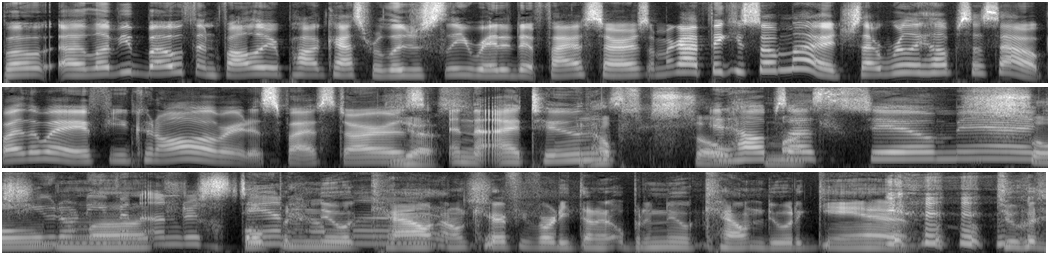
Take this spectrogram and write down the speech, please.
both. I love you both, and follow your podcast religiously. Rated it five stars. Oh my god, thank you so much. That really helps us out. By the way, if you can all rate us five stars Yes. in the iTunes, It helps so It helps much. us so much. so you don't even much. understand. Open a new account. I don't care if you've already done it. Open a new account and do it again. do it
